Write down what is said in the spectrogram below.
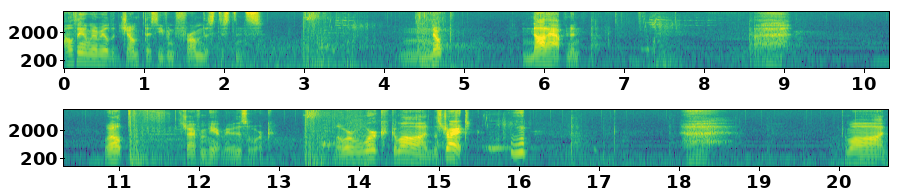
I don't think I'm going to be able to jump this even from this distance. Nope. Not happening. Ah. Well, let's try it from here. Maybe this will work. Lower will work. Come on, let's try it. Whoop. Come on.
